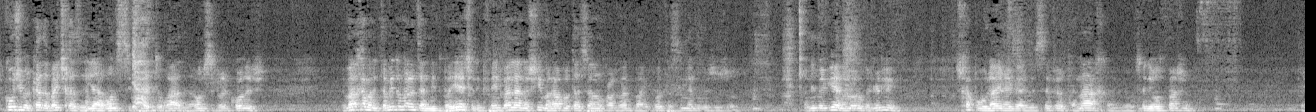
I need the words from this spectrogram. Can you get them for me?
במקום שמרכז הבית שלך זה יהיה ארון ספרי תורה, זה ארון ספרי קודש. אני אומר לכם, אני תמיד אומר את זה, אני מתבייש, אני לפעמים בא לאנשים, הרב בוא תעשה לנו חגרת בית, בוא תשים לנו מזוזות. אני מגיע, אני אומר לו, תגיד לי, יש לך פה אולי רגע איזה ספר תנ"ך, אני רוצה לראות משהו? אה,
